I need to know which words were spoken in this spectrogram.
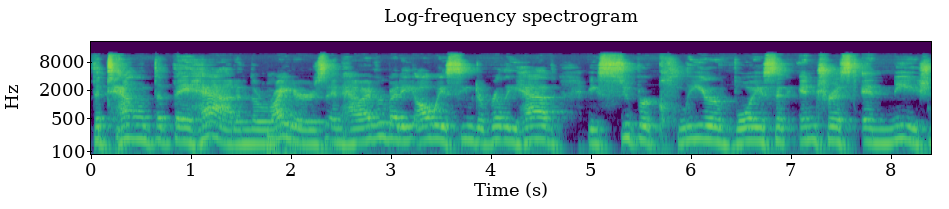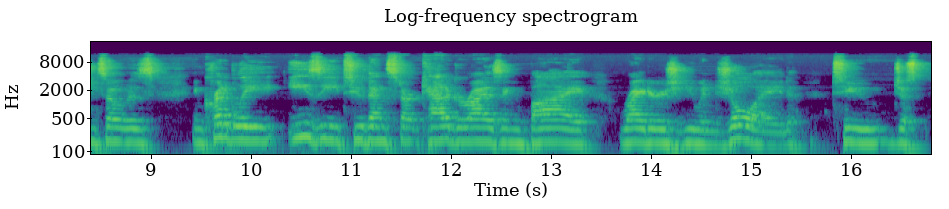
the talent that they had and the writers and how everybody always seemed to really have a super clear voice and interest and niche and so it was incredibly easy to then start categorizing by writers you enjoyed to just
